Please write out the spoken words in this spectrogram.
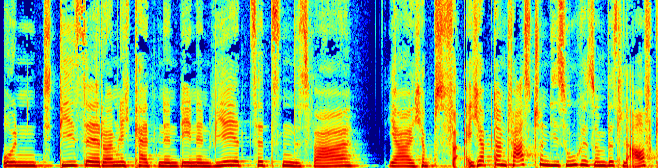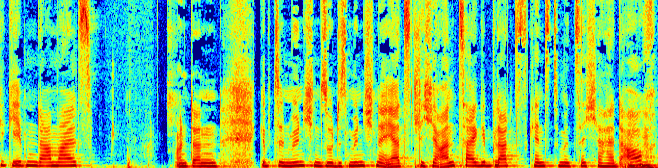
Und diese Räumlichkeiten, in denen wir jetzt sitzen, das war, ja, ich habe ich hab dann fast schon die Suche so ein bisschen aufgegeben damals. Und dann gibt's in München so das Münchner ärztliche Anzeigeblatt, das kennst du mit Sicherheit auch. Mhm.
